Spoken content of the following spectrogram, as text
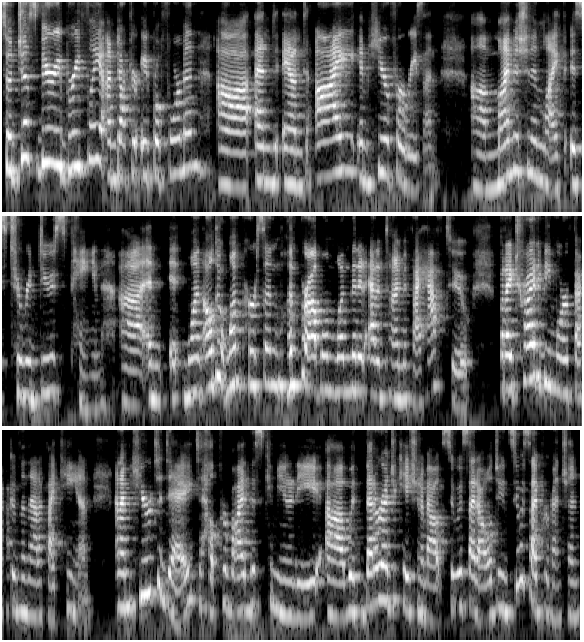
So just very briefly, I'm Dr. April Foreman, uh, and, and I am here for a reason. Um, my mission in life is to reduce pain, uh, and it, one I'll do it one person, one problem, one minute at a time if I have to. But I try to be more effective than that if I can. And I'm here today to help provide this community uh, with better education about suicidology and suicide prevention,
